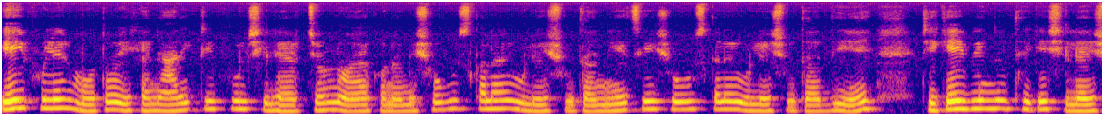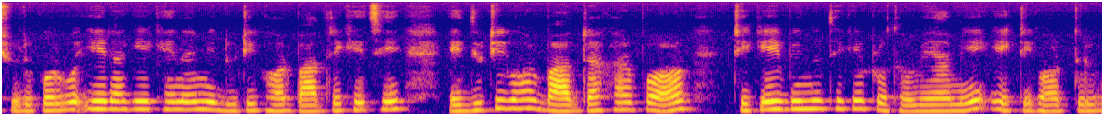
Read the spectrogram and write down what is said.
এই ফুলের মতো এখানে আরেকটি ফুল সেলাইয়ের জন্য এখন আমি সবুজ কালার উলের সুতা নিয়েছি। সবুজ কালার উলের সুতা দিয়ে ঠিক এই বিন্দু থেকে সেলাই শুরু করব। এর আগে এখানে আমি দুটি ঘর বাদ রেখেছি। এই দুটি ঘর বাদ রাখার পর ঠিক এই বিন্দু থেকে প্রথমে আমি একটি ঘর তুলব।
